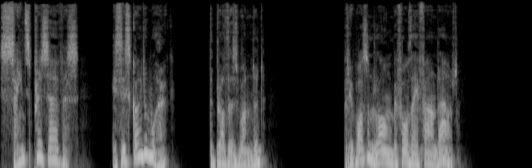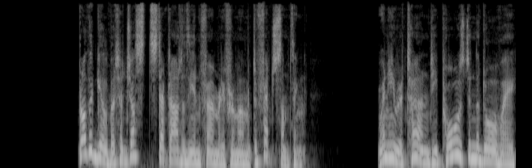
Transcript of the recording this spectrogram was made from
Saints preserve us! Is this going to work? The brothers wondered. But it wasn't long before they found out. Brother Gilbert had just stepped out of the infirmary for a moment to fetch something. When he returned, he paused in the doorway,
